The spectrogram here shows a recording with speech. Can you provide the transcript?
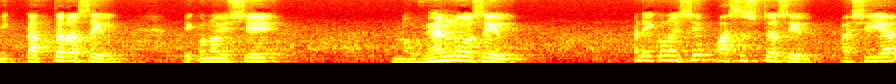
एकाहत्तर असेल एकोणीसशे नव्याण्णव असेल आणि एकोणीसशे पासष्ट असेल असे या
